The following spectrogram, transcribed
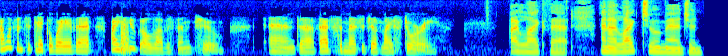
I want them to take away that my Hugo loves them too and uh, that's the message of my story. I like that. And I like to imagine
